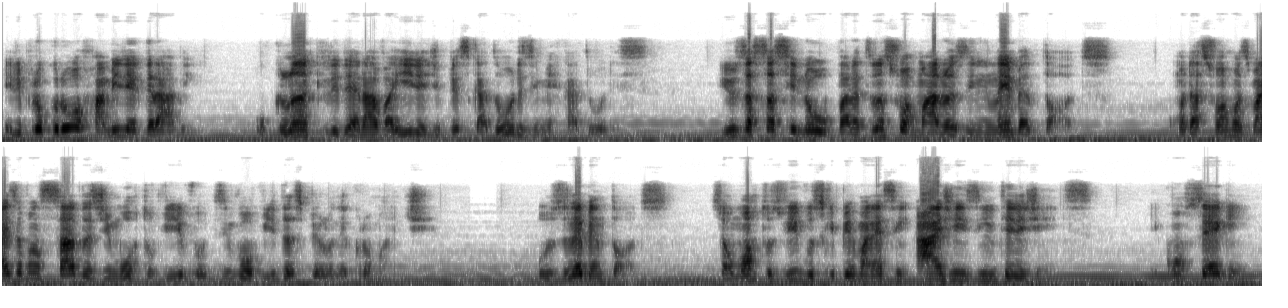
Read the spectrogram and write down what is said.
Ele procurou a família Graben, o clã que liderava a ilha de pescadores e mercadores, e os assassinou para transformá-los em Lambenthods, uma das formas mais avançadas de morto-vivo desenvolvidas pelo necromante. Os Lebenthods são mortos-vivos que permanecem ágeis e inteligentes, e conseguem,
